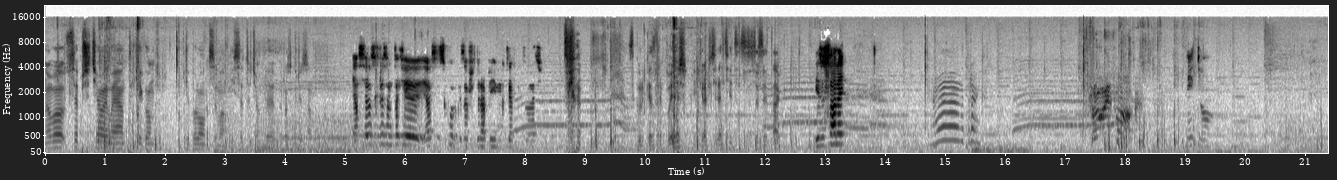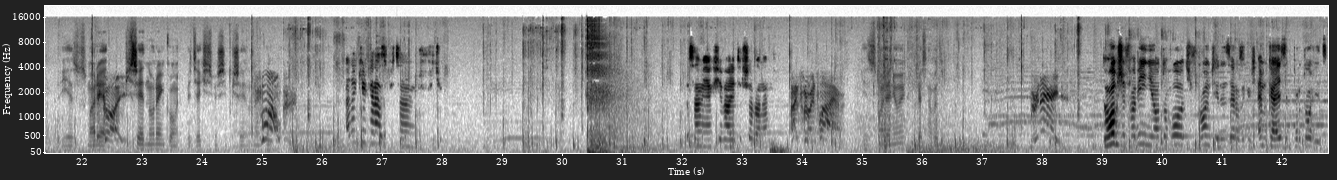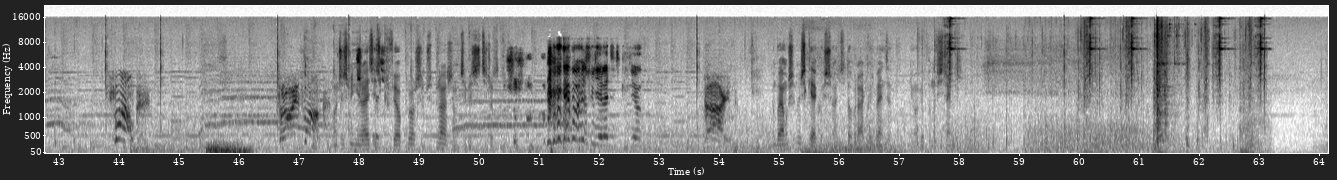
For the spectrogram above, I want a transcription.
No bo se przyciąłem, bo ja mam takiego... Takie bolące mam i se to ciągle rozgryzam. Ja sobie rozgryzam takie, ja sobie skórkę zawsze drapię i mi krew w leci. Skórkę zdrapujesz i ci leci, to co sobie tak. Jezus, ale... A, na prank. Nie to. Jezus Maria, piszę jedną ręką. Wiecie jak się śmiesznie pisze jedną ręką? Ale kilka razy pisałem już w życiu. Czasami jak się wali, to trzeba, no. Jezus Maria, nie umiem klikać nawet. Dobrze, Fabinie, o to chodzi. W końcu 1-0 z jakimś MKS-em portowiec. Możesz mi nie lecieć krwią, proszę, przepraszam ciebie, że cię rozduszę. Możesz mi nie lecieć krwią. No bo ja muszę myszkę jakoś trzymać. Dobra, jakoś będzie. Nie mogę podnosić ręki.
